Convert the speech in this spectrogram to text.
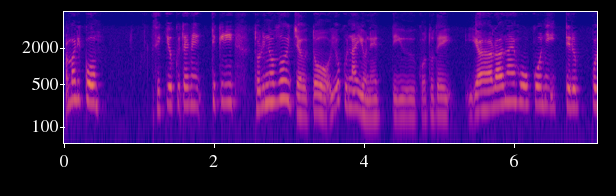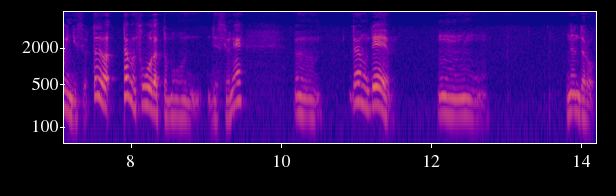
あまりこう、積極的に取り除いちゃうと良くないよねっていうことで、やらない方向に行ってるっぽいんですよ。ただ、多分そうだと思うんですよね。うん。なので、うん、なんだろう。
